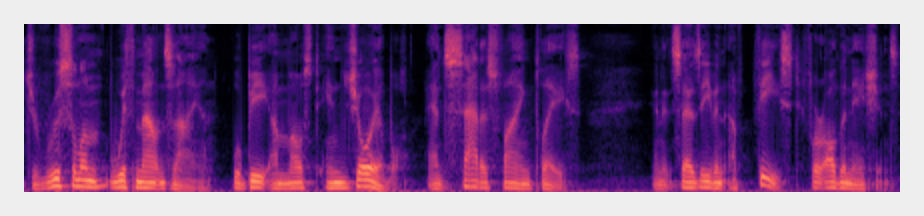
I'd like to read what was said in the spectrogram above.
Jerusalem with Mount Zion will be a most enjoyable and satisfying place, and it says even a feast for all the nations.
